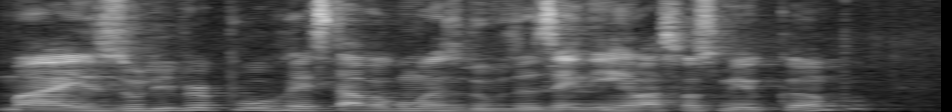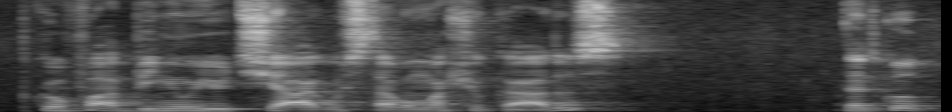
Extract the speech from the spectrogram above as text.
Mas o Liverpool restava algumas dúvidas ainda em relação ao meio-campo, porque o Fabinho e o Thiago estavam machucados. Tanto que eu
